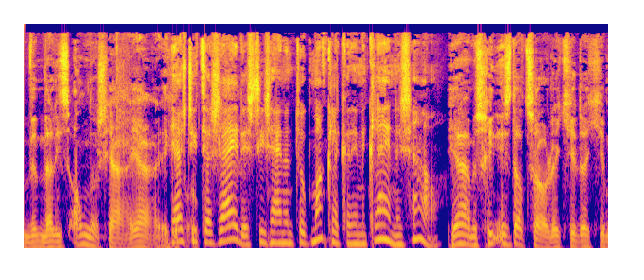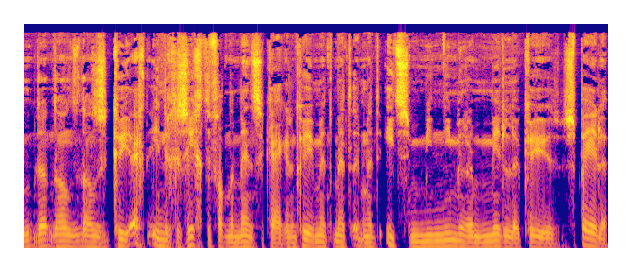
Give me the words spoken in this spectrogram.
wel iets anders, ja. ja ik Juist die terzijdes, die zijn natuurlijk makkelijker in een kleine zaal. Ja, misschien is dat zo. Dat je, dat je, dan, dan, dan kun je echt in de gezichten van de mensen kijken. Dan kun je met, met, met iets minimere middelen kun je spelen.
